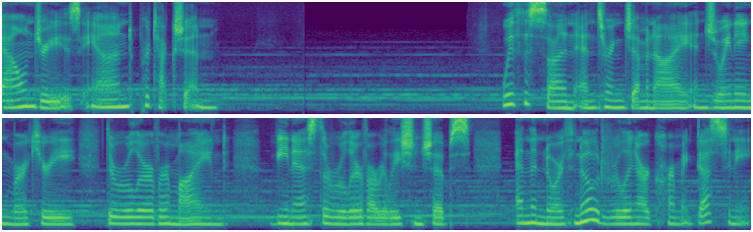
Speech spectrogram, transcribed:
boundaries, and protection. With the sun entering Gemini and joining Mercury, the ruler of our mind, Venus, the ruler of our relationships, and the North Node ruling our karmic destiny,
